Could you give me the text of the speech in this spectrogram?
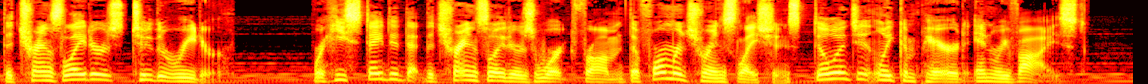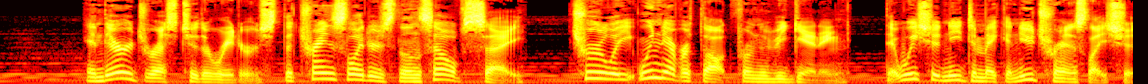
The Translators to the Reader, where he stated that the translators worked from the former translations diligently compared and revised. In their address to the readers, the translators themselves say, Truly, we never thought from the beginning that we should need to make a new translation,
